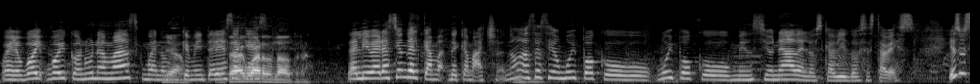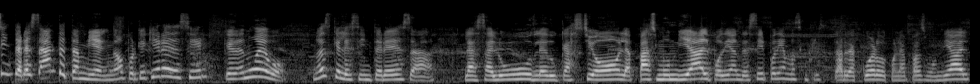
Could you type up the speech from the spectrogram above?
Bueno, voy, voy con una más, bueno, Ya, que me interesa. Te que es- la otra. la liberación del Cama- de Camacho, ¿no? Ha sido muy poco, muy poco mencionada en los cabildos esta vez. Y eso es interesante también, ¿no? Porque quiere decir que, de nuevo, no es que les interesa la salud, la educación, la paz mundial, podían decir, podíamos estar de acuerdo con la paz mundial,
